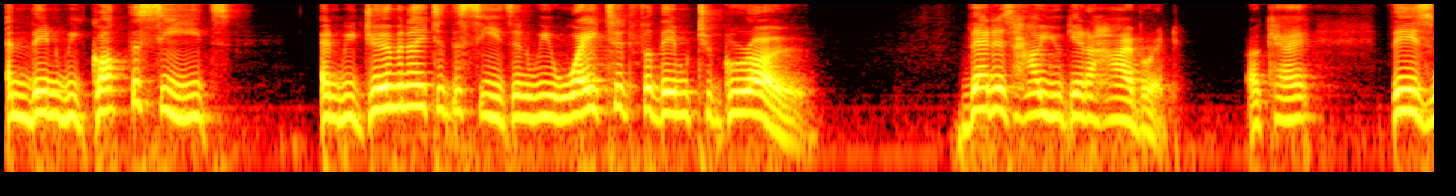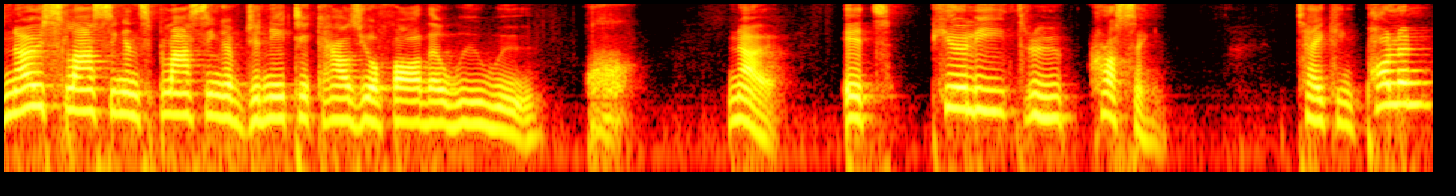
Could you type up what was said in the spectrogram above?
And then we got the seeds and we germinated the seeds and we waited for them to grow. That is how you get a hybrid, okay? There's no slicing and splicing of genetic, how's your father, woo woo. No, it's purely through crossing. Taking pollen,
